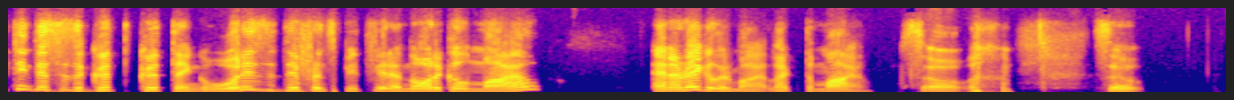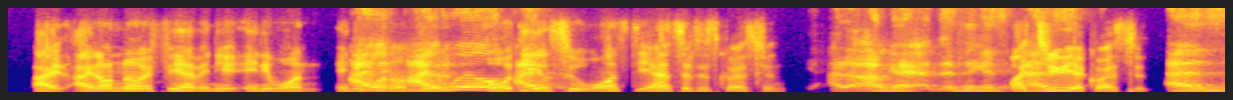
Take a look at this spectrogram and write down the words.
think this is a good good thing. What is the difference between a nautical mile and a regular mile, like the mile? So, so I I don't know if we have any anyone anyone I- on I the will- audience I- who wants to answer this question. Okay, the thing is, My as, trivia question. as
